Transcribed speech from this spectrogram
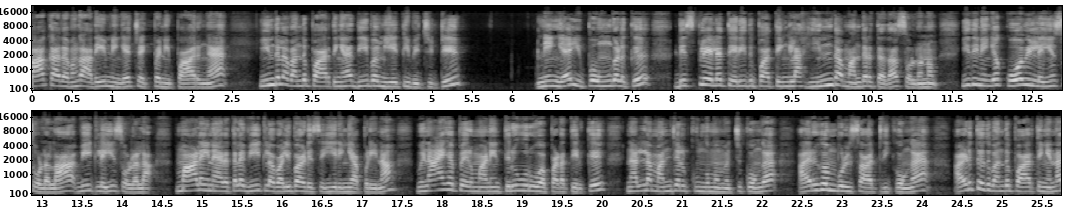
பார்க்காதவங்க அதையும் நீங்க செக் பண்ணி பாருங்க. இதுல வந்து பார்த்தீங்கன்னா தீபம் ஏத்தி வச்சுட்டு நீங்க இப்போ உங்களுக்கு டிஸ்பிளேல தெரியுது பாத்தீங்களா? இந்த மந்திரத்தை தான் சொல்லணும். இது நீங்க கோவில்லையும் சொல்லலாம் வீட்லையும் சொல்லலாம். மாலை நேரத்துல வீட்டில் வழிபாடு செய்யறீங்க அப்படின்னா விநாயக பெருமானின் திருவுருவ படத்திற்கு நல்ல மஞ்சள் குங்குமம் வச்சுக்கோங்க அருகம்புல் சாற்றிக்கோங்க. அடுத்தது வந்து பார்த்தீங்கன்னா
